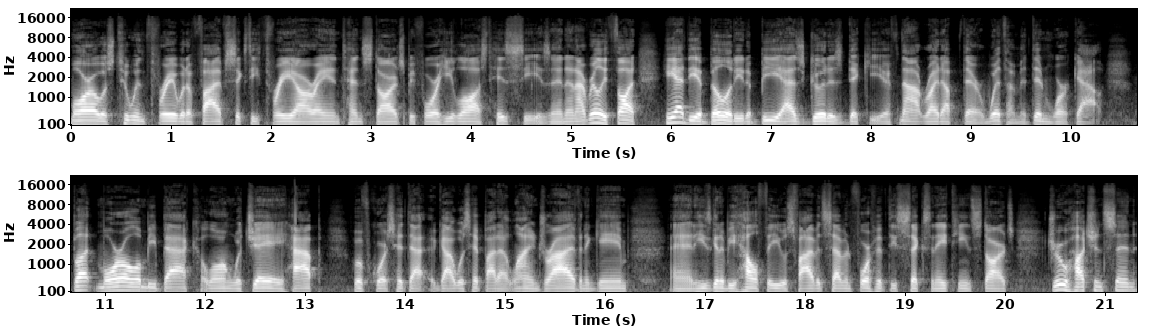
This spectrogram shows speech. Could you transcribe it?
Morrow was 2 and 3 with a 5.63 ERA and 10 starts before he lost his season. And I really thought he had the ability to be as good as Dickey, if not right up there with him. It didn't work out. But Morrow will be back along with J.A. Happ, who of course hit that guy was hit by that line drive in a game, and he's going to be healthy. He was five and seven, 456 and 18 starts. Drew Hutchison,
